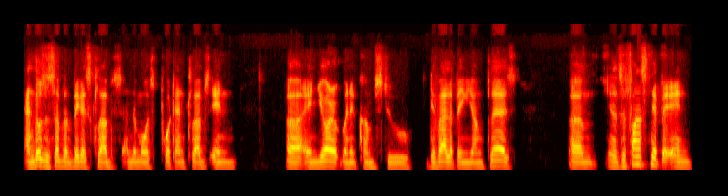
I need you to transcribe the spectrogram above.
And those are some of the biggest clubs and the most potent clubs in uh, in Europe when it comes to developing young players. Um, you know, it's a fun snippet in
